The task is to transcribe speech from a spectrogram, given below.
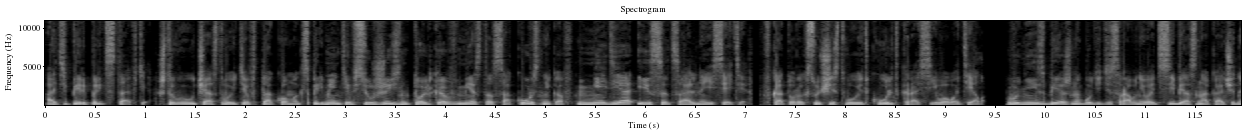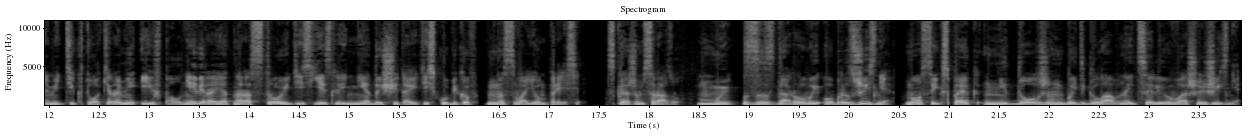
А теперь представьте, что вы участвуете в таком эксперименте всю жизнь только вместо сокурсников, медиа и социальные сети, в которых существует культ красивого тела. Вы неизбежно будете сравнивать себя с накачанными тиктокерами и вполне вероятно расстроитесь, если не досчитаетесь кубиков на своем прессе. Скажем сразу, мы за здоровый образ жизни, но сикспэк не должен быть главной целью вашей жизни.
